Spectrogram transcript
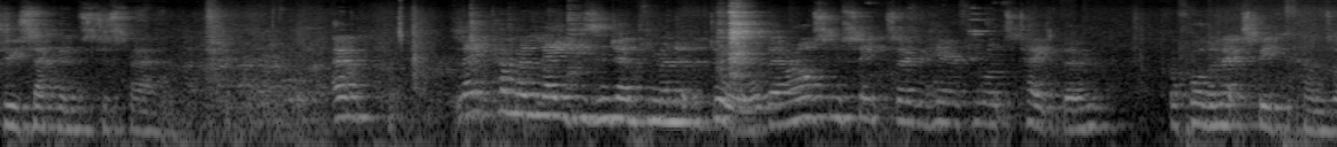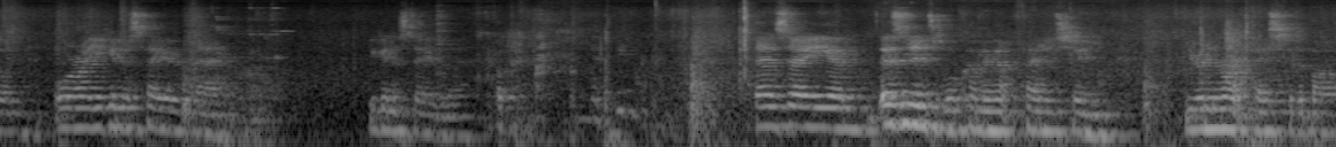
two seconds to spare. Um, latecomer ladies and gentlemen at the door, there are some seats over here if you want to take them before the next speaker comes on. Or are you going to stay over there? You're going to stay over there. Okay. There's, a, um, there's an interval coming up fairly soon. You're in the right place for the bar.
